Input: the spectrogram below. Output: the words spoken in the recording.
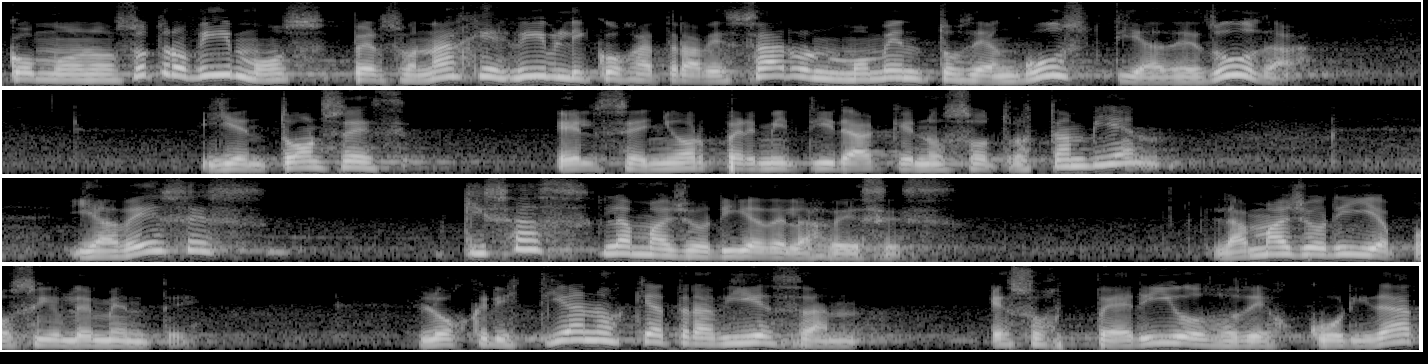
como nosotros vimos, personajes bíblicos atravesaron momentos de angustia, de duda, y entonces el Señor permitirá que nosotros también. Y a veces, quizás la mayoría de las veces, la mayoría posiblemente, los cristianos que atraviesan esos periodos de oscuridad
